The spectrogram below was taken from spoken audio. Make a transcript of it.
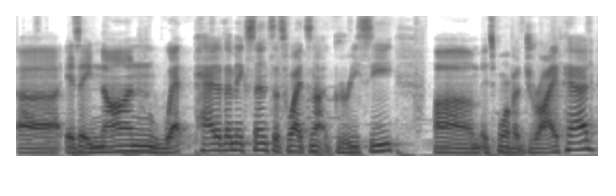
uh, is a non-wet pad, if that makes sense. That's why it's not greasy. Um, it's more of a dry pad,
